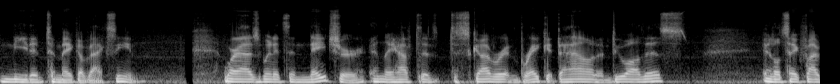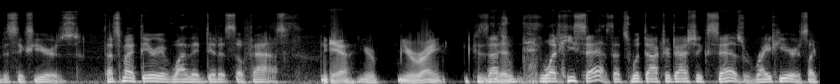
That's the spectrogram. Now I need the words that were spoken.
needed to make a vaccine. Whereas when it's in nature and they have to discover it and break it down and do all this, it'll take five to six years. That's my theory of why they did it so fast. Yeah, you're you're right because That's what he says. That's what Dr. Dashik says right here. It's like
